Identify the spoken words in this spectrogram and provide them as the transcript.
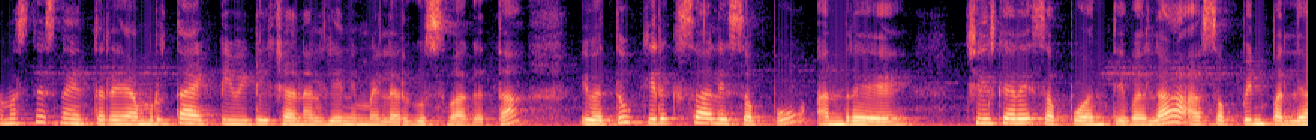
ನಮಸ್ತೆ ಸ್ನೇಹಿತರೆ, ಅಮೃತ ಆ್ಯಕ್ಟಿವಿಟಿ ಚಾನಲ್ಗೆ ನಿಮ್ಮೆಲ್ಲರಿಗೂ ಸ್ವಾಗತ. ಇವತ್ತು ಕಿರಕ್ಸಾಲಿ ಸೊಪ್ಪು, ಅಂದರೆ ಚಿಲ್ಕೆರೆ ಸೊಪ್ಪು ಅಂತೀವಲ್ಲ, ಆ ಸೊಪ್ಪಿನ ಪಲ್ಯ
